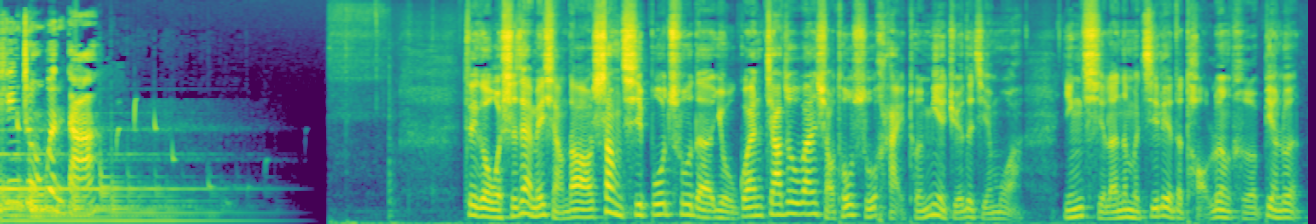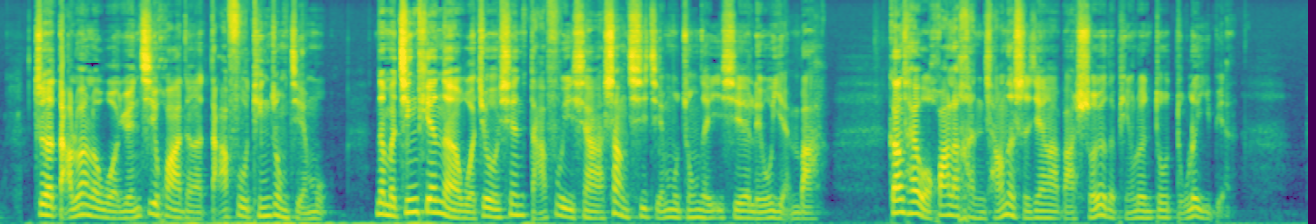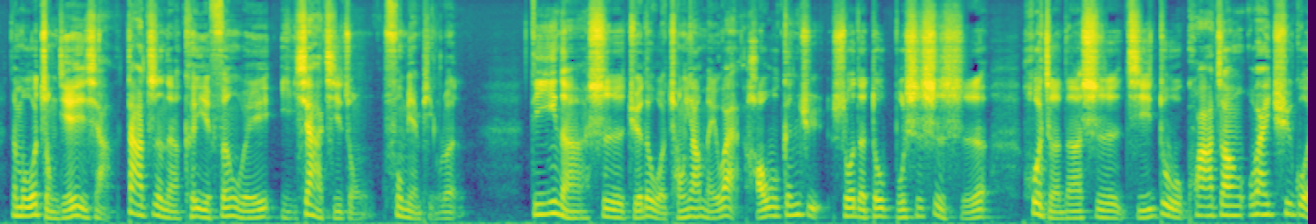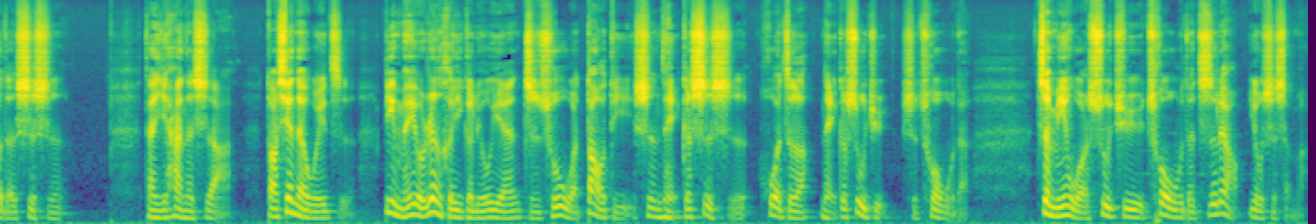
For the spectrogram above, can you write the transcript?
听众问答：这个我实在没想到，上期播出的有关加州湾小偷鼠海豚灭绝的节目啊，引起了那么激烈的讨论和辩论，这打乱了我原计划的答复听众节目。那么今天呢，我就先答复一下上期节目中的一些留言吧。刚才我花了很长的时间啊，把所有的评论都读了一遍。那么我总结一下，大致呢可以分为以下几种负面评论。第一呢是觉得我崇洋媚外，毫无根据，说的都不是事实，或者呢是极度夸张歪曲过的事实。但遗憾的是啊，到现在为止，并没有任何一个留言指出我到底是哪个事实或者哪个数据是错误的。证明我数据错误的资料又是什么？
